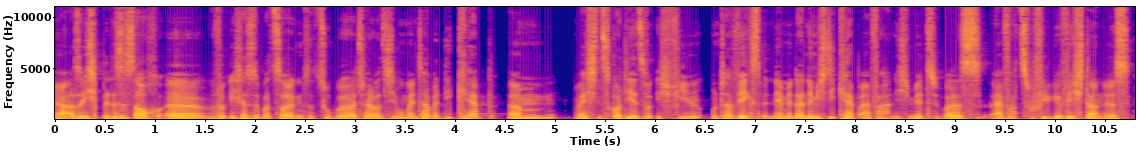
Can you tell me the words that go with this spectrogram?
Ja, also ich bin, das ist auch äh, wirklich das überzeugende Zubehörteil, was ich im Moment habe. Die Cap, ähm, weil ich den Scotty jetzt wirklich viel unterwegs mitnehme, dann nehme ich die Cap einfach nicht mit, weil es einfach zu viel Gewicht dann ist.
